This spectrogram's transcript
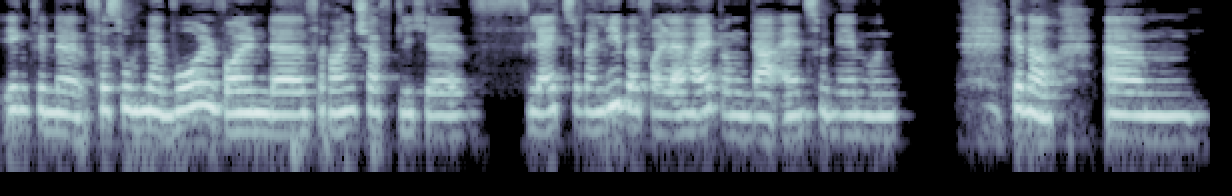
irgendwie eine, versuchen, eine wohlwollende, freundschaftliche, vielleicht sogar liebevolle Haltung da einzunehmen und genau, ähm,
